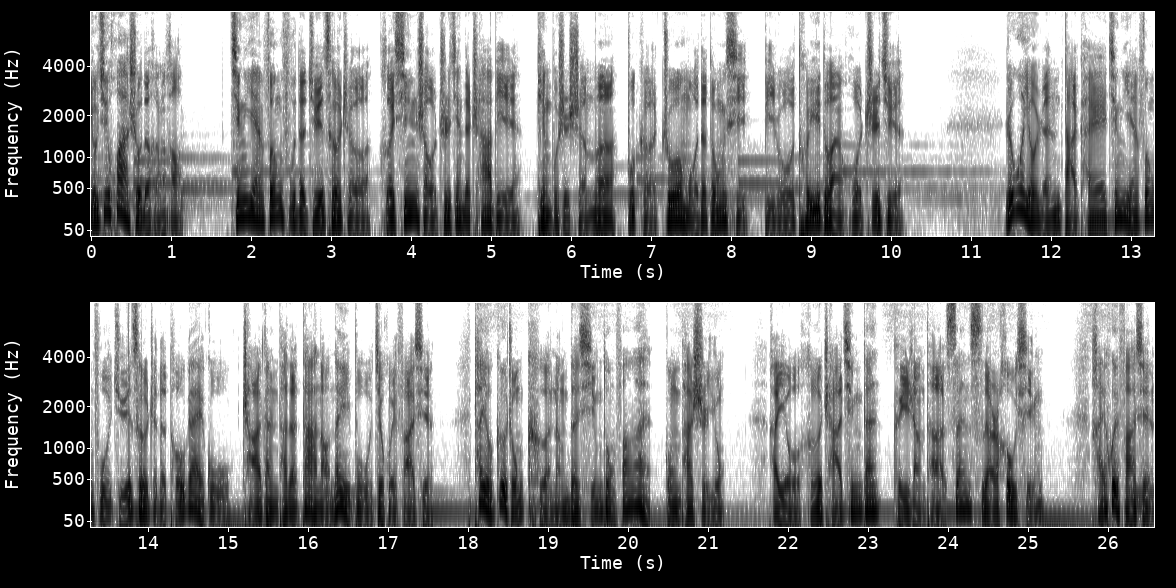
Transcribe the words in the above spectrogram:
有句话说的很好：经验丰富的决策者和新手之间的差别，并不是什么不可捉摸的东西，比如推断或直觉。如果有人打开经验丰富决策者的头盖骨，查看他的大脑内部，就会发现，他有各种可能的行动方案供他使用，还有核查清单可以让他三思而后行，还会发现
